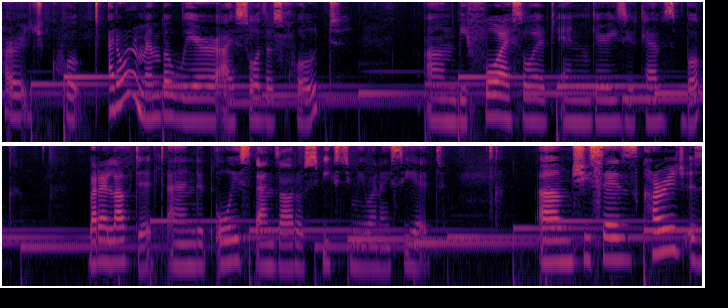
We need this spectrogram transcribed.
Courage quote. I don't remember where I saw this quote um, before I saw it in Gary Zukav's book but I loved it and it always stands out or speaks to me when I see it. Um, she says, Courage is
